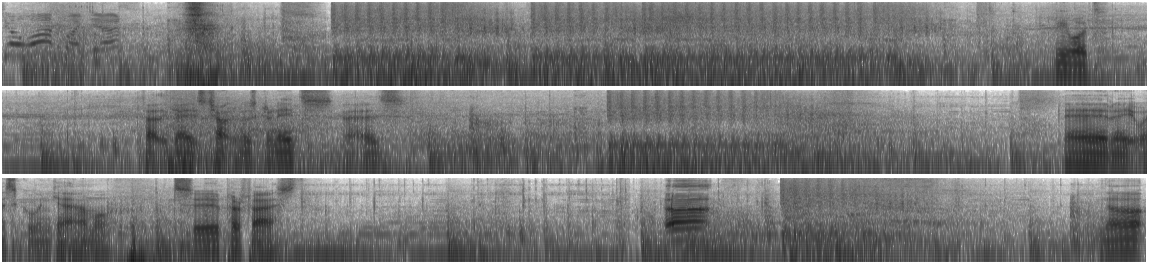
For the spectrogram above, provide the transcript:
Show up, I guess. Reload. Is that the guy that's chucking those grenades? It is. Eh, right, let's go and get ammo. Super fast. Ah! No.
